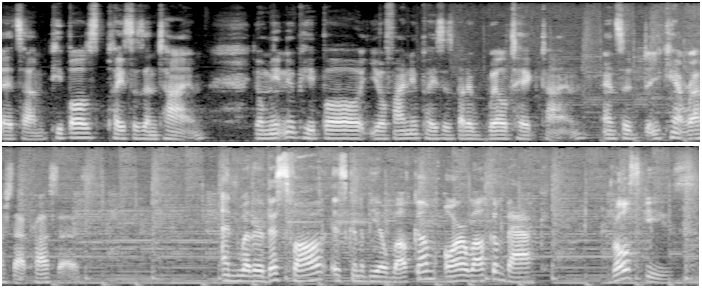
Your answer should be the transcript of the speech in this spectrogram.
It's um, people's, places, and time. You'll meet new people, you'll find new places, but it will take time. And so you can't rush that process. And whether this fall is going to be a welcome or a welcome back, roll skis.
